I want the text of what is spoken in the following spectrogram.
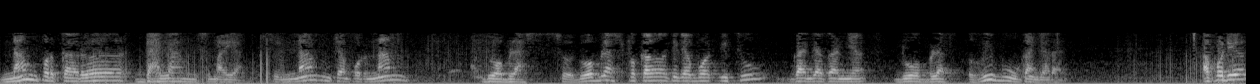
enam perkara dalam semayang so, enam campur enam dua belas So 12 perkara kita buat itu ganjarannya 12 ribu ganjaran. Apa dia?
